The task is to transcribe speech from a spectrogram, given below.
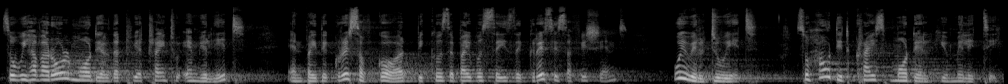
So we have a role model that we are trying to emulate, and by the grace of God, because the Bible says the grace is sufficient, we will do it. So, how did Christ model humility?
